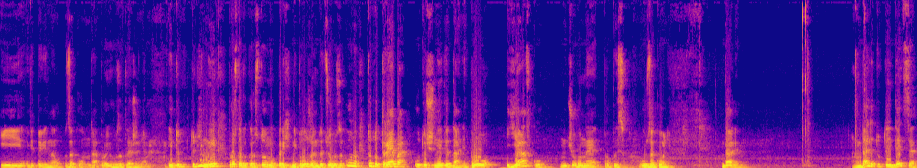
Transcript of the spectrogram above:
і відповідно закон да, про його затвердження. І тоді ми просто використовуємо перехідні положення до цього закону, тобто треба уточнити дані. Про явку нічого не прописано у законі. Далі. Далі тут йдеться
